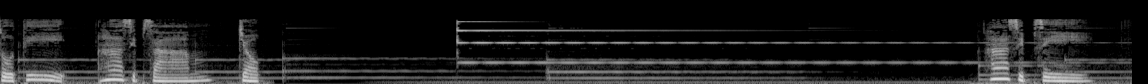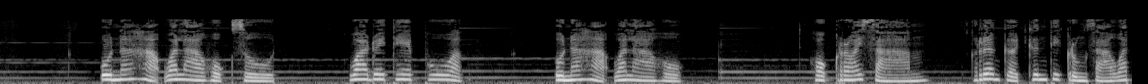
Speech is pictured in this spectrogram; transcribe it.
สูตรที่ห้าสิบสามจบ ห้าสิบสี่อุณหะวลาหกสูตร ว่าด้วยเทพพวก อุณหะวลาหกหกร้อยสามเรื่องเกิดขึ้นที่กรุงสาวัต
